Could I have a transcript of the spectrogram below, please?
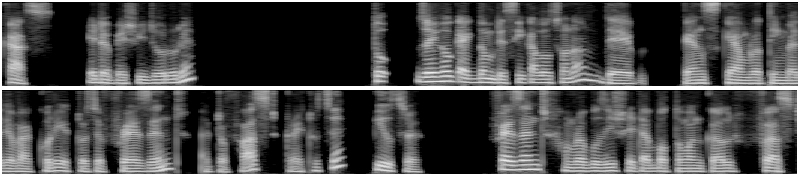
কাজ, এটা বেশি জরুরি। তো যাই হোক, একদম বেসিক আলোচনা যে টেন্সকে আমরা তিন ভাগে ভাগ করি। একটা হচ্ছে প্রেজেন্ট একটা ফার্স্ট আর একটা হচ্ছে ফিউচার প্রেজেন্ট আমরা বুঝি সেটা বর্তমানকাল ফার্স্ট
